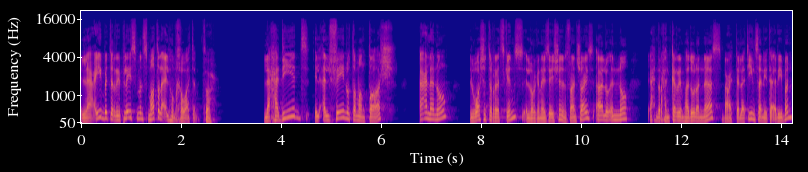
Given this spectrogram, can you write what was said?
لعيبة ال replacements ما طلع لهم خواتم. صح. لحد ال 2018 أعلنوا ال Washington Redskins ال organization ال franchise قالوا إنه إحنا رح نكرم هدول الناس بعد 30 سنة تقريبا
